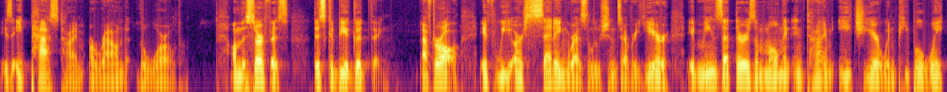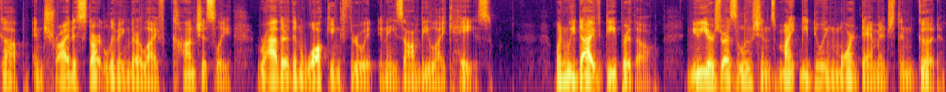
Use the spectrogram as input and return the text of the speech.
is a pastime around the world. On the surface, this could be a good thing. After all, if we are setting resolutions every year, it means that there is a moment in time each year when people wake up and try to start living their life consciously rather than walking through it in a zombie like haze. When we dive deeper, though, New Year's resolutions might be doing more damage than good.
